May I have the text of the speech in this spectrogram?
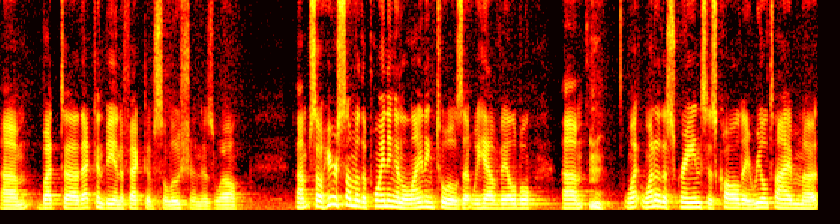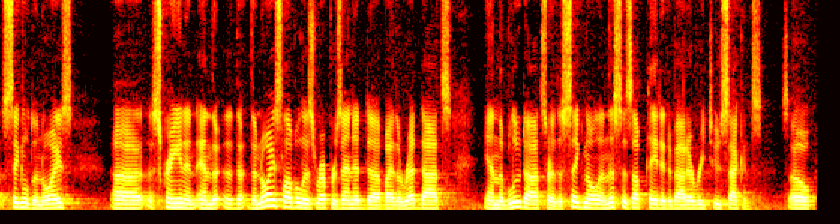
Um, but that can be an effective solution as well. Um, so here's some of the pointing and aligning tools that we have available. Um, one of the screens is called a real-time signal to noise screen, and, and the, the, the, noise level is represented by the red dots and the blue dots are the signal, and this is updated about every two seconds. So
